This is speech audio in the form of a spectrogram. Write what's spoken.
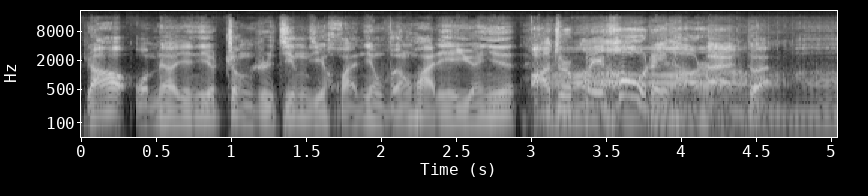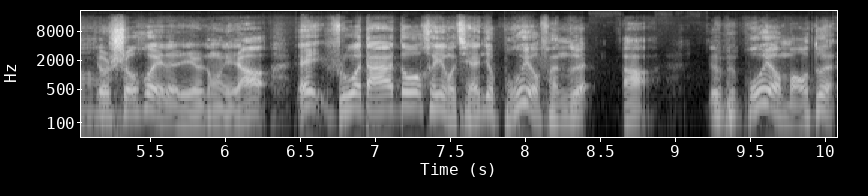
然后我们要研究政治、经济、环境、文化这些原因，啊，就是背后这一套是吧？哎对哦就是社会的这些东西。然后，哎，如果大家都很有钱，就不会有犯罪啊，就不不会有矛盾，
